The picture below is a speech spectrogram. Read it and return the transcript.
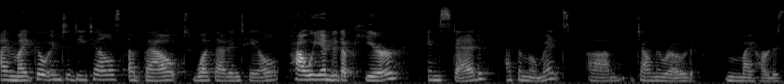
I might go into details about what that entailed, how we ended up here instead at the moment. Um, down the road, my heart is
